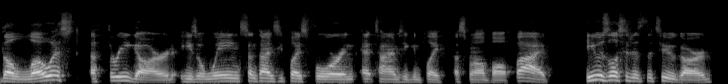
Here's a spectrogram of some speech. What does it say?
the lowest a three guard. He's a wing. Sometimes he plays four, and at times he can play a small ball five. He was listed as the two guard.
